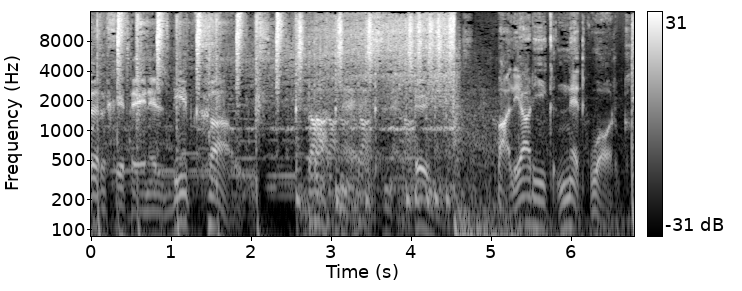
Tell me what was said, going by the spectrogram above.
Sumérgete en el Deep House. Darknet. En Balearic Network.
